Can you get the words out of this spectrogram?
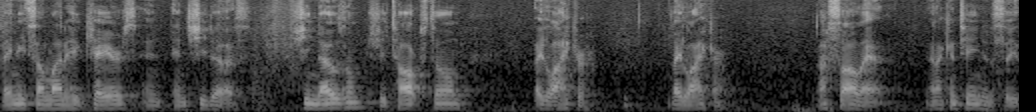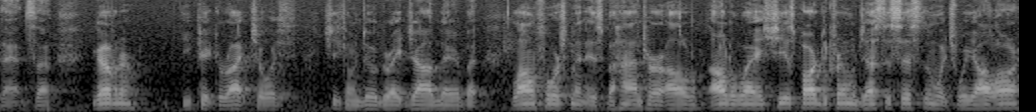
they need somebody who cares, and, and she does. She knows them, she talks to them, they like her. They like her. I saw that, and I continue to see that. So, Governor, you picked the right choice. She's going to do a great job there, but law enforcement is behind her all, all the way. She is part of the criminal justice system, which we all are,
